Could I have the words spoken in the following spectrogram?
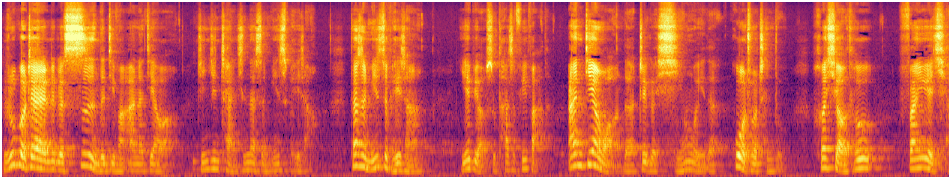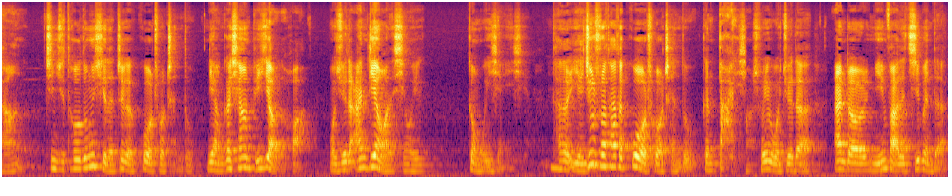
如果在那个私人的地方安了电网，仅仅产生的是民事赔偿，但是民事赔偿也表示它是非法的。安电网的这个行为的过错程度。和小偷翻越墙进去偷东西的这个过错程度，两个相比较的话，我觉得安电网的行为更危险一些。它的也就是说，它的过错程度更大一些。所以我觉得，按照民法的基本的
